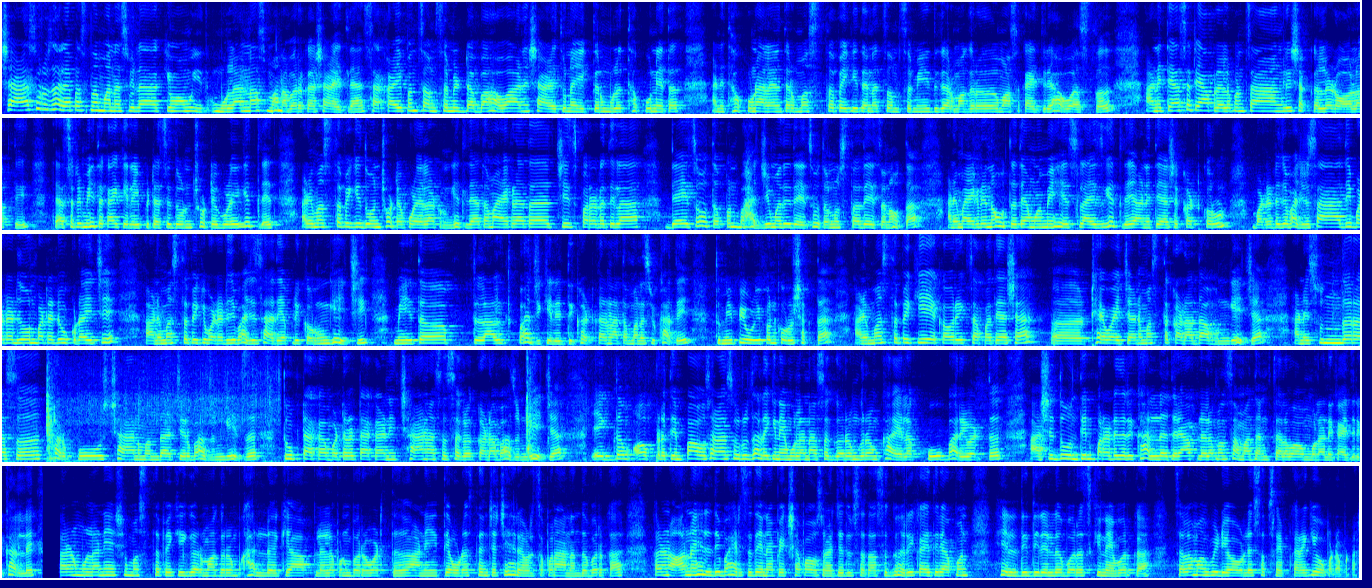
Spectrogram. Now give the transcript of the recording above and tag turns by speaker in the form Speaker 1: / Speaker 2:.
Speaker 1: शाळा सुरू झाल्यापासून मनस्वीला किंवा मुलांनाच म्हणा बरं का शाळेतल्या? सकाळी पण चमचमीत डबा हवा आणि शाळेतून एकतर मुलं थकून येतात आणि थकून आल्यानंतर मस्तपैकी त्यांना चमचमीत गरमागरम असं काहीतरी हवं असतं. आणि त्यासाठी आपल्याला पण चांगली शक्कल लढवावं लागते. त्यासाठी मी इथं काय केलं पिठाचे दोन छोटे गोळे घेतलेत आणि मस्तपैकी दोन छोट्या पोळ्या लाटून घेतल्या. आता माझ्याकडे आता चीज पराठा तिला द्यायचं होतं पण भाजीमध्ये द्यायचं होतं नुसता द्यायचा नव्हता. आणि माझ्याकडे नव्हतं त्यामुळे मी हे स्लाईस घेतले आणि ते असे कट करून बटाट्याच्या भाजी साधी बटाटे दोन बटाटे उकडायचे आणि मस्तपैकी बटाट्याची भाजी साधी आपली करून घ्यायची. मी इथं लाल भाजी केली तिखट कारण आता मनस्वी खाते तुम्ही पिवळी पण करू शकता. आणि मस्तपैकी एकावर एक चपाती अशा ठेवायच्या आणि मस्त कडा दाबून घ्यायच्या. आणि सुंदर असं खरपूस छान मंद भाजून घ्यायचं. तूप टाका बटर टाका आणि छान असं सगळं कडा भाजून घ्यायच्या. एकदम अप्रतिम पावसाळा सुरू झाला की नाही मुलांना? असं गरम गरम खायला खूप भारी वाटतं. असे दोन तीन पराठे जरी खाल्लं तरी आपल्याला पण समाधान. चला बाबा मुलाने काहीतरी खाल्ले कारण मुलांनी असे मस्तपैकी गरमागरम खाल्लं की आपल्याला पण बरं वाटतं आणि तेवढंच त्यांच्या चेहऱ्यावरचा पण आनंद बरं का? कारण अनहेल्दी बाहेरचं देण्यापेक्षा पावसाळ्याच्या दिवसात असं घरी काहीतरी आपण हेल्दी दिलेलं बरंच की नाही बरं का? चला मग व्हिडिओ आवडला सबस्क्राईब करा की हो पटापटा.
